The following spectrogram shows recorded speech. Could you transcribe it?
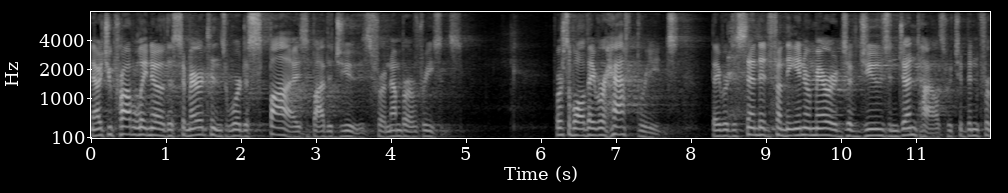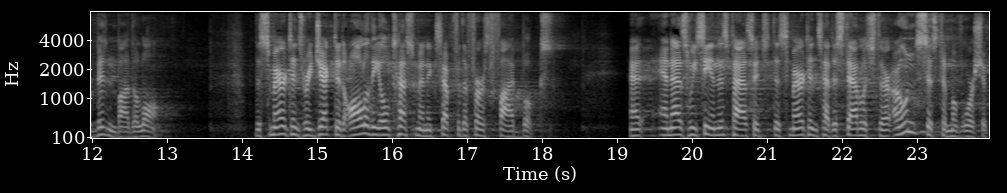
Now, as you probably know, the Samaritans were despised by the Jews for a number of reasons. First of all, they were half breeds. They were descended from the intermarriage of Jews and Gentiles, which had been forbidden by the law. The Samaritans rejected all of the Old Testament except for the first five books. And, and as we see in this passage, the Samaritans had established their own system of worship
